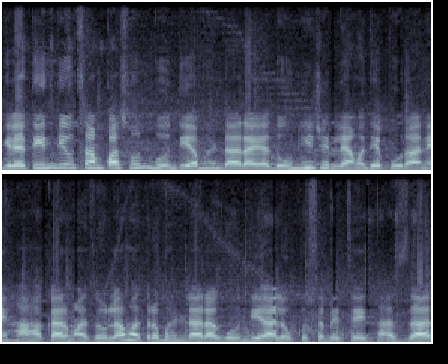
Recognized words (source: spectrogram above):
गेल्या तीन दिवसांपासून गोंदिया भंडारा या दोन्ही जिल्ह्यामध्ये पुराने हाहाकार माजवला. मात्र भंडारा गोंदिया लोकसभेचे खासदार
